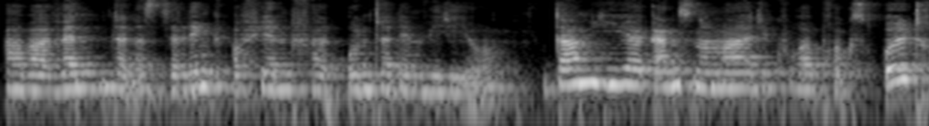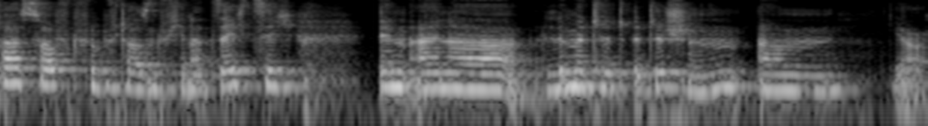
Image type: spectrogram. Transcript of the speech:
Aber wenn, dann ist der Link auf jeden Fall unter dem Video. Dann hier ganz normal die Curaprox Ultra Soft 5460 in einer Limited Edition. Ähm, ja,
